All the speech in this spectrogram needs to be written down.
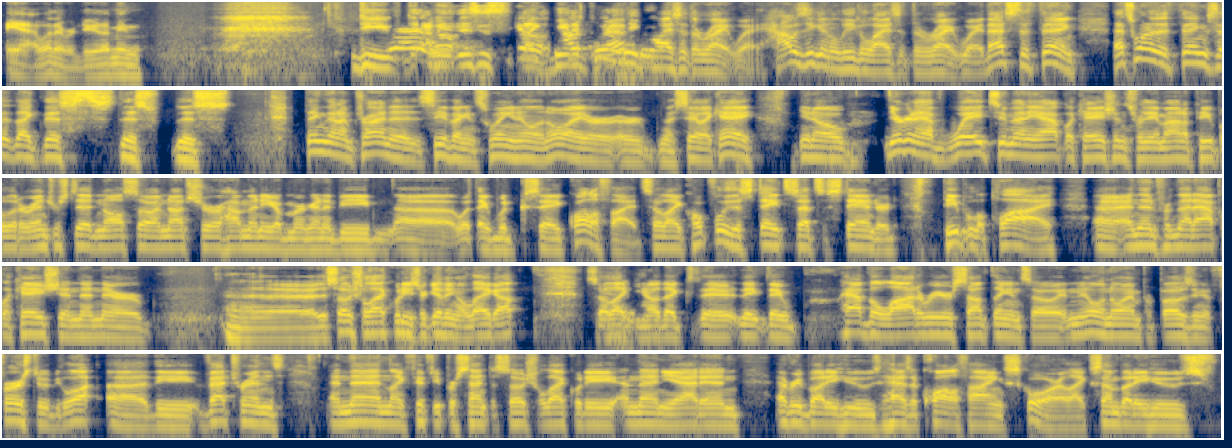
yeah, whatever, dude. I mean. Do you? Yeah, I mean, well, this is like being how's a he legalize it the right way? How is he going to legalize it the right way? That's the thing. That's one of the things that like this this this thing that I'm trying to see if I can swing in Illinois or, or say like, hey, you know, you're going to have way too many applications for the amount of people that are interested, and also I'm not sure how many of them are going to be uh, what they would say qualified. So like, hopefully the state sets a standard, people apply, uh, and then from that application, then they're uh, the social equities are giving a leg up. So like you know they they they, they have the lottery or something, and so in Illinois, I'm proposing at first it would be uh, the veterans, and then like 50 percent to social equity, and then you add in everybody who has a qualifying score, like somebody who's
